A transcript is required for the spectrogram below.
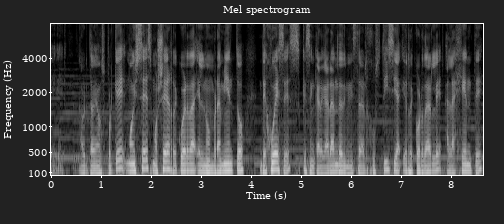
Eh, ahorita vemos por qué. Moisés, Moshe recuerda el nombramiento de jueces que se encargarán de administrar justicia y recordarle a la gente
